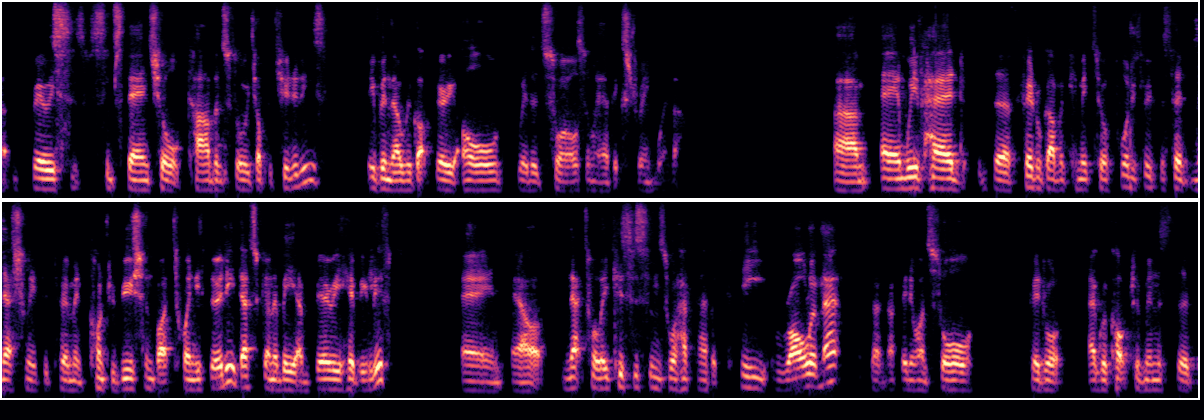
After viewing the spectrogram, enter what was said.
uh, very substantial carbon storage opportunities, even though we've got very old weathered soils and we have extreme weather. Um, and we've had the federal government commit to a 43% nationally determined contribution by 2030. That's going to be a very heavy lift, and our natural ecosystems will have to have a key role in that. I don't know if anyone saw Federal Agriculture Minister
